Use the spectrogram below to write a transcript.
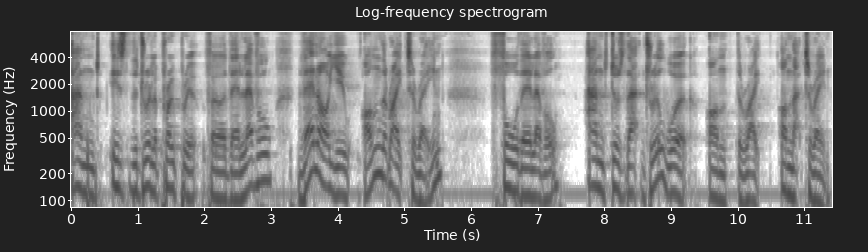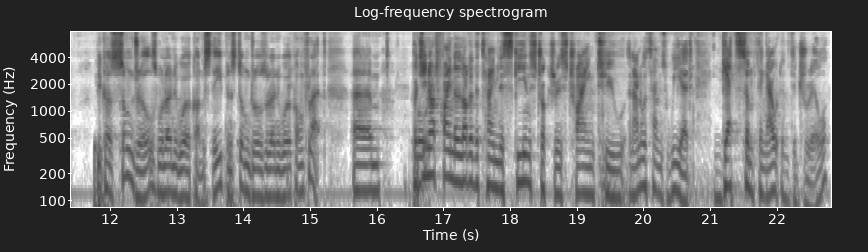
And is the drill appropriate for their level? Then are you on the right terrain for their level? And does that drill work on the right on that terrain? Because some drills will only work on steep, and some drills will only work on flat. Um, but, do you not find a lot of the time the ski instructor is trying to, and I know it sounds weird, get something out of the drill,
